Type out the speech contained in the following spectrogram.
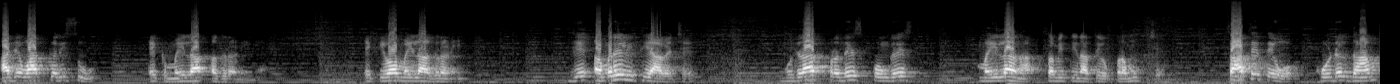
આજે વાત કરીશું એક મહિલા અગ્રણીને. એક એવા મહિલા અગ્રણી જે અમરેલીથી આવે છે. ગુજરાત પ્રદેશ કોંગ્રેસ મહિલાના સમિતિના તેઓ પ્રમુખ છે. સાથે તેઓ ખોડલધામ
